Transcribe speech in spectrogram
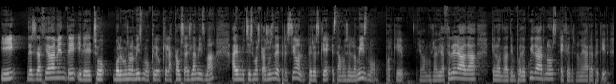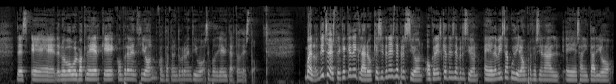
y desgraciadamente, y de hecho volvemos a lo mismo, creo que la causa es la misma, hay muchísimos casos de depresión, pero es que estamos en lo mismo, porque llevamos una vida acelerada, que no da tiempo de cuidarnos, etcétera, no me voy a repetir. Entonces, eh, de nuevo vuelvo a creer que con prevención, con tratamiento preventivo, se podría evitar todo esto. Bueno, dicho esto, y que quede claro que si tenéis depresión o creéis que tenéis depresión, eh, debéis acudir a un profesional eh, sanitario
